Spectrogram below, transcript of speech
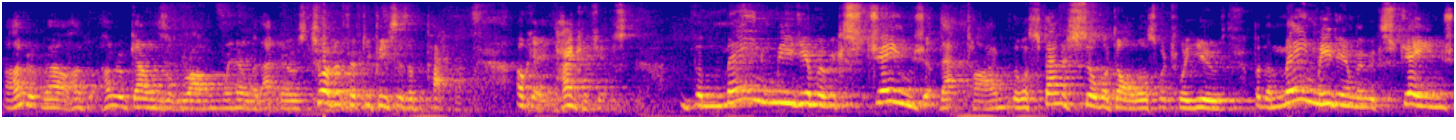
100, well, 100 gallons of rum, we know where that goes, 250 pieces of paper. Okay, handkerchiefs. The main medium of exchange at that time, there were Spanish silver dollars which were used, but the main medium of exchange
